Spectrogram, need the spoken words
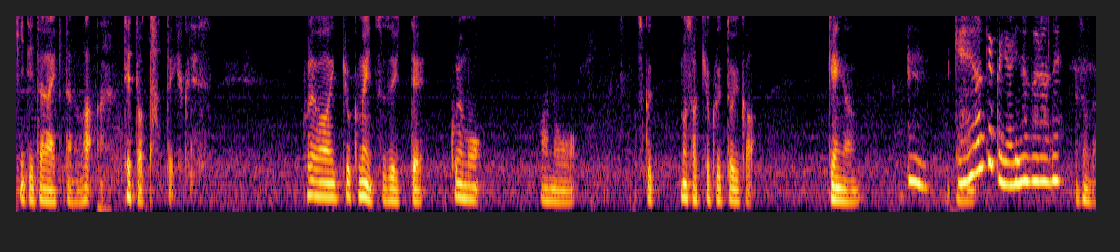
聴いていただいたのは「テトタ」という曲です。これは1曲目に続いてこれもあの作っ、まあ、作曲というか原案。うん。原案っていうかやりながらねそうだや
